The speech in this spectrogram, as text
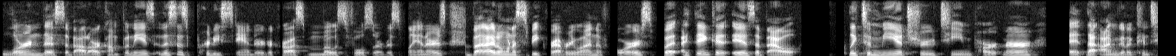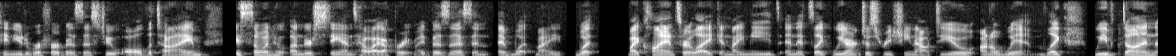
learn this about our companies. This is pretty standard across most full service planners, but I don't want to speak for everyone, of course, but I think it is about like to me a true team partner eh, that I'm going to continue to refer business to all the time is someone who understands how I operate my business and and what my what my clients are like and my needs and it's like we aren't just reaching out to you on a whim like we've done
